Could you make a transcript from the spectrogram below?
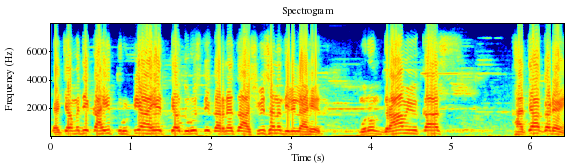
त्याच्यामध्ये काही त्रुटी आहेत त्या दुरुस्ती करण्याचं आश्वासनं दिलेलं आहेत. म्हणून ग्रामविकास खात्याकडे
